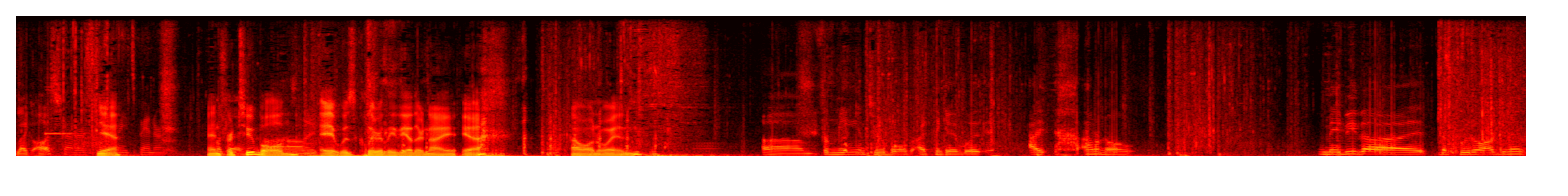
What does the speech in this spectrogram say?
Like us? Yeah. teammate's banner. and for Two Bold, um, it was clearly the other night. Yeah. that one wins. Um, for me and two bold, I think it would. I I don't know. Maybe the the Pluto argument.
